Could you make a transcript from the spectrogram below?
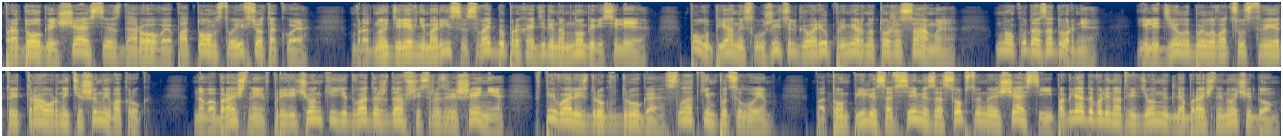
Про долгое счастье, здоровое потомство и все такое. В родной деревне Марисы свадьбы проходили намного веселее. Полупьяный служитель говорил примерно то же самое, но куда задорнее. Или дело было в отсутствии этой траурной тишины вокруг. Новобрачные в приреченке, едва дождавшись разрешения, впивались друг в друга сладким поцелуем. Потом пили со всеми за собственное счастье и поглядывали на отведенный для брачной ночи дом.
